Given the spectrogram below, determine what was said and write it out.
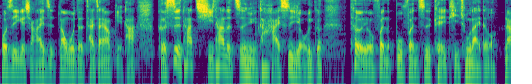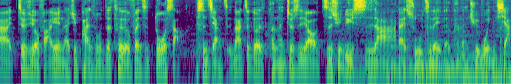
或是一个小孩子，那我的财产要给他，可是他其他的子女他还是有一个特留份的部分是可以提出来的哦，那就是由法院来去判说这特留份是多少，是这样子，那这个可能就是要咨询律师啊、代书之类的，可能去问一下。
